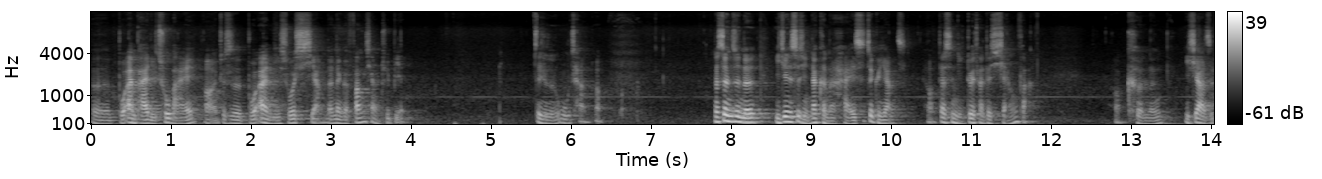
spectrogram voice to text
呃不按牌理出牌啊，就是不按你所想的那个方向去变。这就是无常啊。那甚至呢，一件事情它可能还是这个样子啊，但是你对它的想法啊，可能一下子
